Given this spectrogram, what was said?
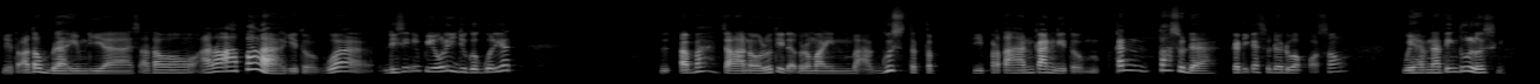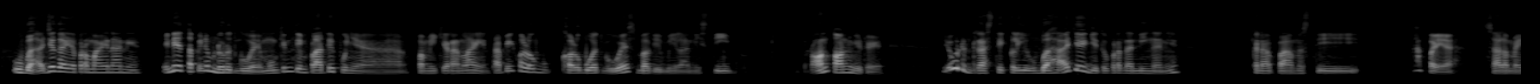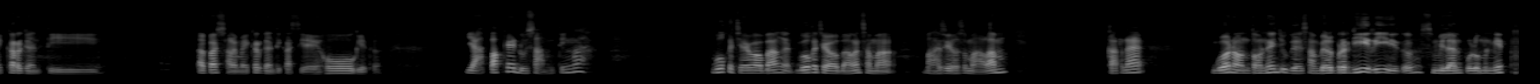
Gitu atau Brahim Diaz atau atau apalah gitu. Gue di sini Pioli juga gue lihat apa Calhanoglu tidak bermain bagus tetap dipertahankan gitu kan toh sudah ketika sudah 2-0 we have nothing to lose ubah aja gaya permainannya ini tapi ini menurut gue mungkin tim pelatih punya pemikiran lain tapi kalau kalau buat gue sebagai Milanisti penonton gitu ya. Ya udah drastically ubah aja gitu pertandingannya. Kenapa mesti apa ya Salamaker ganti apa Salamaker ganti Castillejo gitu. Ya pakai do something lah. Gue kecewa banget gue kecewa banget sama hasil semalam. Karena gue nontonnya juga sambil berdiri gitu 90 menit.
